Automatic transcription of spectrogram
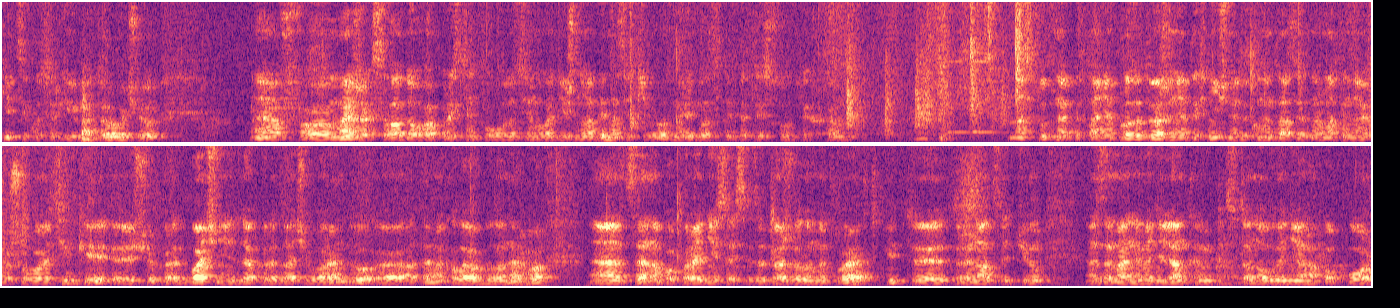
Кіцику Сергію Петровичу в межах села Довга Пристань по вулиці Молодіжна, 11 в розмірі 25 сотих. Наступне питання про затвердження технічної документації з нормативної грошової оцінки, що передбачені для передачі в оренду АТ Миколаїва Беленерго. Е, Це на попередній сесії затверджували ми проект під е, 13 земельними ділянками під встановлення опор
